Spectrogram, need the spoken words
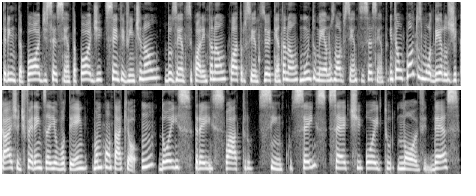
30 pode, 60 pode, 120 não, 240 não, 480 não, muito menos 960. Então, quantos modelos de caixa diferentes aí eu vou ter, hein? Vamos contar aqui, ó. 1, 2, 3, 4, 5, 6, 7, 8, 9, 10,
